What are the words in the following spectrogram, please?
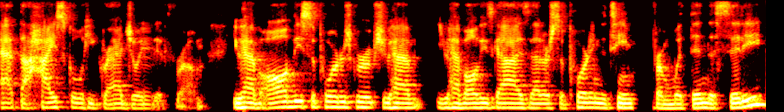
at the high school he graduated from. You have all these supporters groups, you have you have all these guys that are supporting the team from within the city.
